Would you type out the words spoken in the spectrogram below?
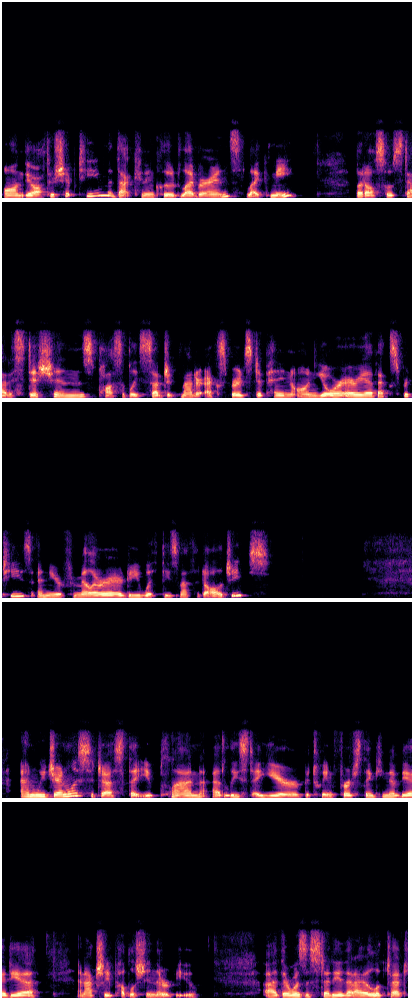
on the authorship team. That can include librarians like me, but also statisticians, possibly subject matter experts, depending on your area of expertise and your familiarity with these methodologies. And we generally suggest that you plan at least a year between first thinking of the idea and actually publishing the review. Uh, there was a study that I looked at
